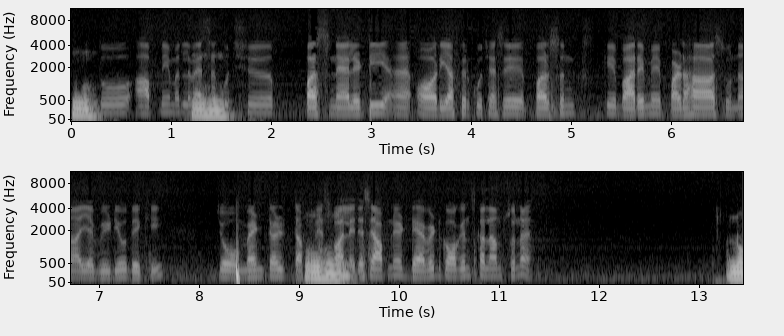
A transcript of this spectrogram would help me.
हम्म, तो आपने मतलब हम्म, ऐसा हम्म, कुछ पर्सनैलिटी और या फिर कुछ ऐसे पर्सन के बारे में पढ़ा सुना या वीडियो देखी जो मेंटल टफनेस। वाले? जैसे आपने डेविड गॉगिंस का नाम सुना है? नो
